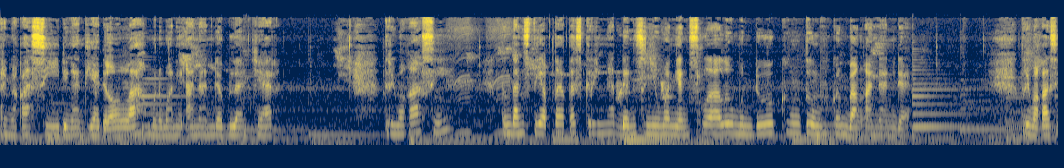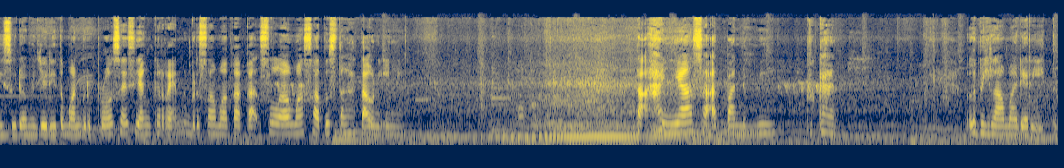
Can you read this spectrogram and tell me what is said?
Terima kasih dengan tiada lelah menemani Ananda belajar. Terima kasih tentang setiap tetes keringat dan senyuman yang selalu mendukung tumbuh kembang Ananda. Terima kasih sudah menjadi teman berproses yang keren bersama kakak selama satu setengah tahun ini. Tak hanya saat pandemi, bukan lebih lama dari itu,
